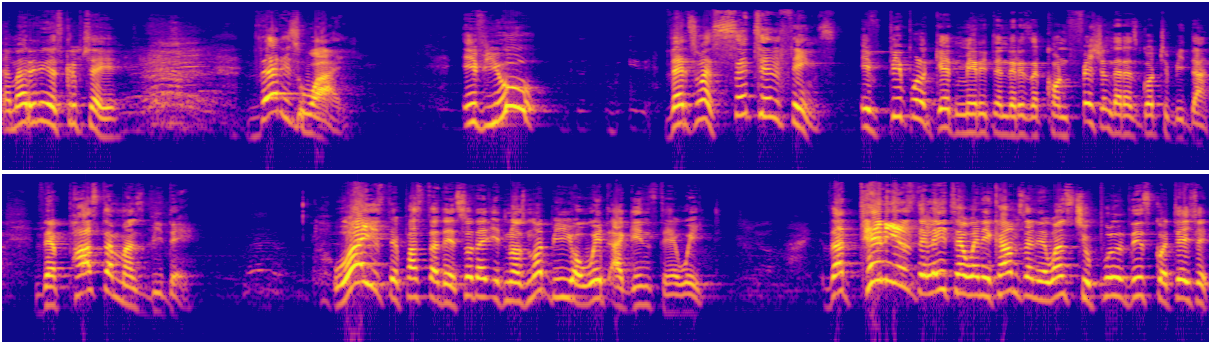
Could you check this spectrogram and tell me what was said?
Am I reading a scripture here? That is why. If you, that's why certain things, if people get married and there is a confession that has got to be done, the pastor must be there. Why is the pastor there? So that it must not be your weight against her weight. That 10 years later, when he comes and he wants to pull this quotation,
